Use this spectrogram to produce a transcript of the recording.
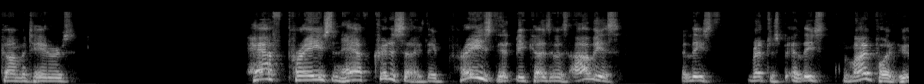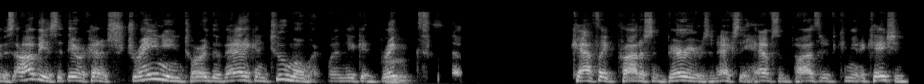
commentators half praised and half criticized. They praised it because it was obvious, at least retrospect, at least from my point of view, it was obvious that they were kind of straining toward the Vatican II moment when they could break mm. through the Catholic Protestant barriers and actually have some positive communication.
